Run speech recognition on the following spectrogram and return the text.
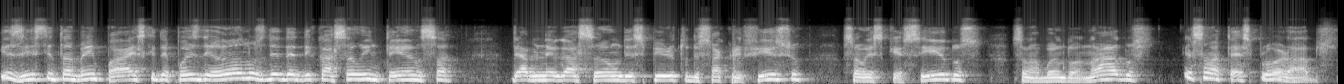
Existem também pais que, depois de anos de dedicação intensa, de abnegação, de espírito de sacrifício, são esquecidos, são abandonados e são até explorados.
